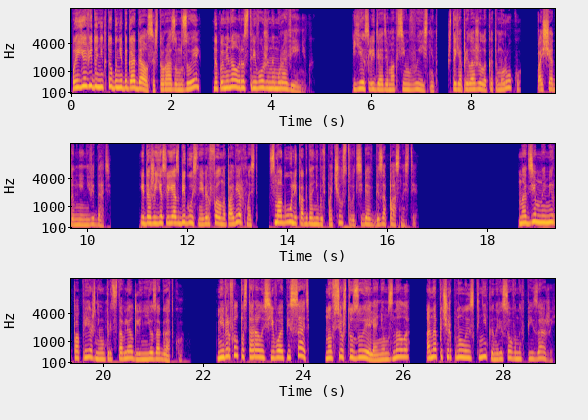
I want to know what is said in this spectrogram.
По ее виду никто бы не догадался, что разум Зуэль напоминал растревоженный муравейник. Если дядя Максим выяснит, что я приложила к этому руку, пощады мне не видать. И даже если я сбегу с Неверфелл на поверхность, смогу ли когда-нибудь почувствовать себя в безопасности? Надземный мир по-прежнему представлял для нее загадку. Неверфелл постаралась его описать, но все, что Зуэль о нем знала, она почерпнула из книг и нарисованных пейзажей.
